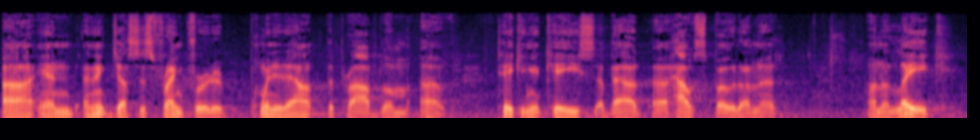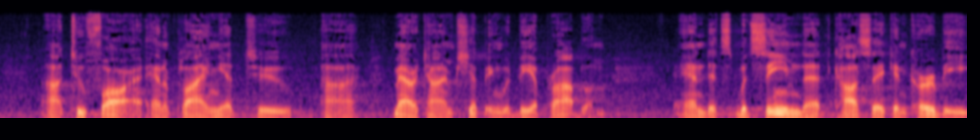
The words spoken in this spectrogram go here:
Uh, and I think Justice Frankfurter pointed out the problem of taking a case about a houseboat on a on a lake uh, too far and applying it to uh, maritime shipping would be a problem. And it would seem that Kossick and Kirby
